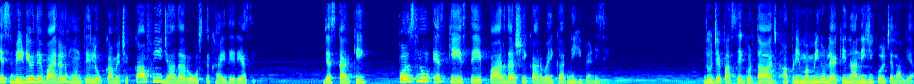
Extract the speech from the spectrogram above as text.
ਇਸ ਵੀਡੀਓ ਦੇ ਵਾਇਰਲ ਹੋਣ ਤੇ ਲੋਕਾਂ ਵਿੱਚ ਕਾਫੀ ਜ਼ਿਆਦਾ ਰੋਸ ਦਿਖਾਈ ਦੇ ਰਿਹਾ ਸੀ। ਜਿਸ ਕਰਕੇ ਪੁਲਿਸ ਨੂੰ ਇਸ ਕੇਸ ਤੇ ਪਾਰਦਰਸ਼ੀ ਕਾਰਵਾਈ ਕਰਨੀ ਹੀ ਪੈਣੀ ਸੀ। ਦੂਜੇ ਪਾਸੇ ਗੁਰਤਾਜ ਆਪਣੀ ਮੰਮੀ ਨੂੰ ਲੈ ਕੇ ਨਾਨੀ ਜੀ ਕੋਲ ਚਲਾ ਗਿਆ।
